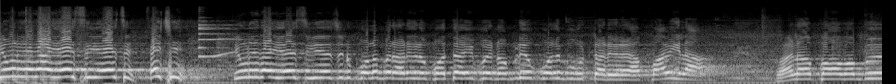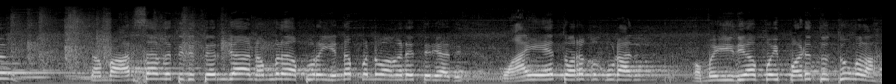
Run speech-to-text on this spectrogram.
இவனுக்கு தான் ஏசு ஏசு ஏச்சி இவனுக்கு தான் ஏசு ஏசுன்னு புலம்புறானுங்கன்னு பார்த்தா இப்போ நம்மளையும் புலம்பு விட்டானுங்க. பாவிங்களா வேணாப்பா வம்பு. நம்ம அரசாங்கத்துக்கு தெரிஞ்சால் நம்மள அப்புறம் என்ன பண்ணுவாங்கன்னே தெரியாது. வாயே திறக்கக்கூடாது. அமைதியாக போய் படுத்து தூங்கலாம்.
